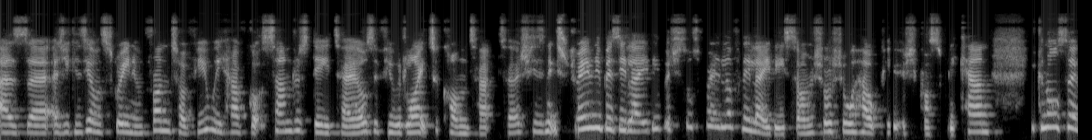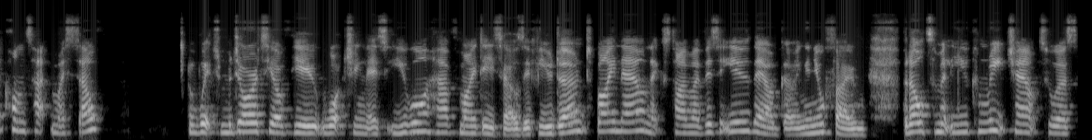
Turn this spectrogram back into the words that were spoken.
as, uh, as you can see on the screen in front of you, we have got Sandra's details if you would like to contact her. She's an extremely busy lady, but she's also a very lovely lady. So I'm sure she will help you if she possibly can. You can also contact myself which majority of you watching this, you will have my details. If you don't by now, next time I visit you, they are going in your phone. But ultimately, you can reach out to us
